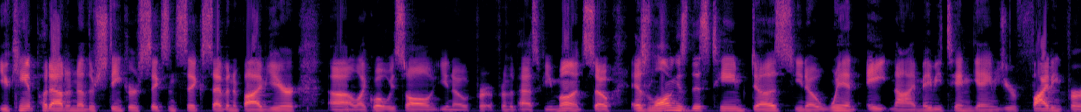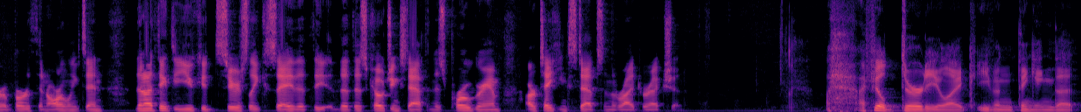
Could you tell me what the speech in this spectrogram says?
You can't put out another stinker six and six, seven and five year uh, like what we saw, you know, for, from the past few months. So as long as this team does, you know, win eight, nine, maybe ten games, you're fighting for a berth in Arlington. Then I think that you could seriously say that the that this coaching staff and this program are taking steps in the right direction. I feel dirty, like even thinking that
